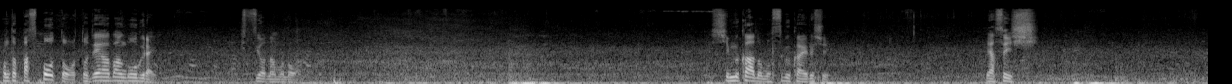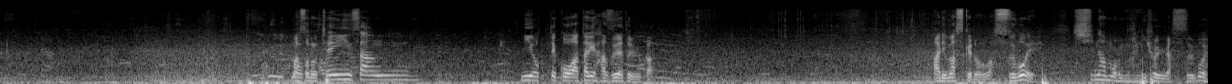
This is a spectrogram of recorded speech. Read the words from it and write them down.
本当パスポートと電話番号ぐらい必要なものは。SIM カードもすぐ買えるし。安いし。まあその店員さんによってこう当たり外れというかありますけどすごい。シナモンの匂いがすごい。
